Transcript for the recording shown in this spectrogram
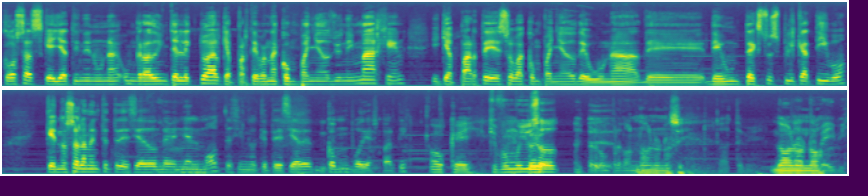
cosas que ya tienen una- un grado intelectual, que aparte van acompañados de una imagen y que aparte eso va acompañado de, una, de, de un texto explicativo que no solamente te decía de dónde venía el Mm. mote, sino que te decía de cómo podías partir. Ok. Que fue muy Pero- usado. Ay, perdón, perdón. No, no, no, sí. Date, bien. No, no, no. baby.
